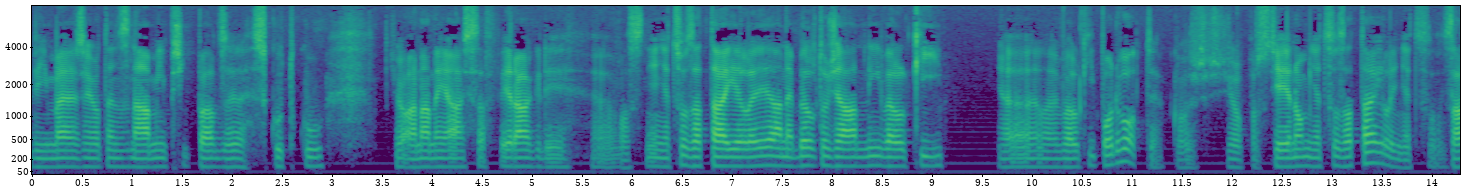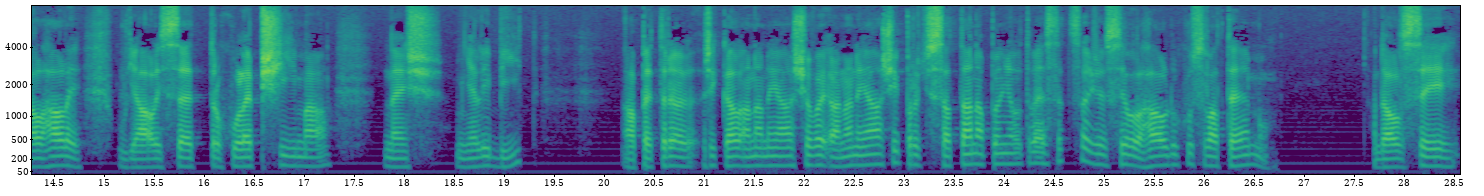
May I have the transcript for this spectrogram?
víme, že jo, ten známý případ ze skutků, že Ananiáš Safira, kdy vlastně něco zatajili a nebyl to žádný velký velký podvod, jako, že jo, prostě jenom něco zatajili, něco zalhali, udělali se trochu lepšíma, než měli být. A Petr říkal Ananiášovi, Ananiáši, proč Satan naplnil tvé srdce, že si lhal duchu svatému a dal si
